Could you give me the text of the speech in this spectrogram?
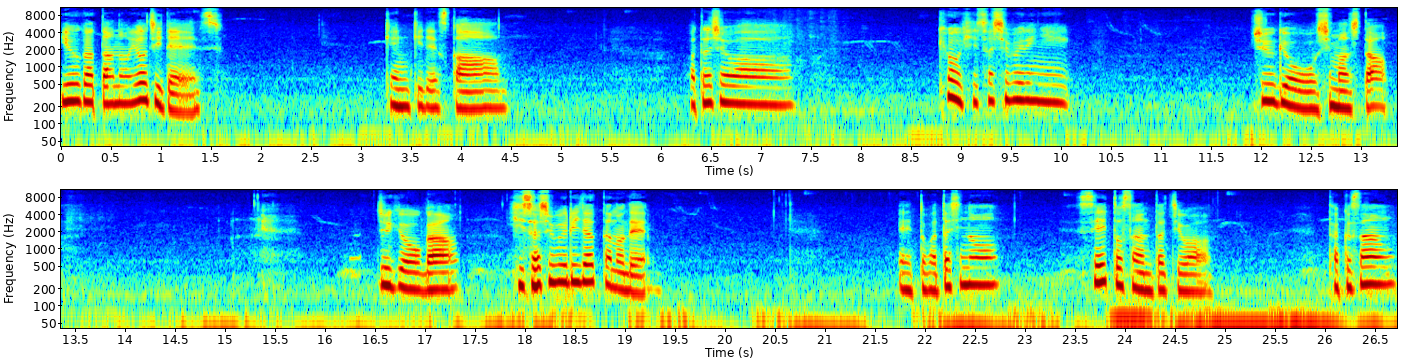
夕方の4時です。元気ですか？私は、今日久しぶりに授業をしました。授業が久しぶりだったので、えっ、と、私の生徒さんたちは、たくさん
